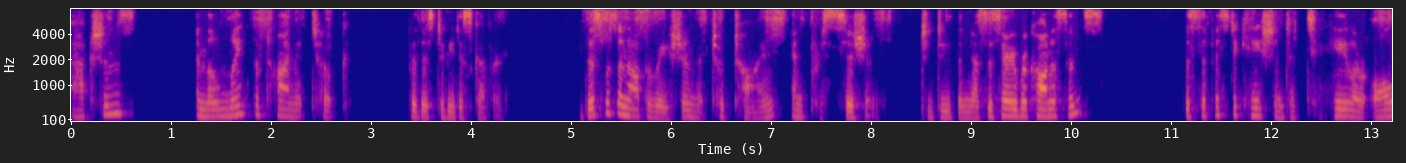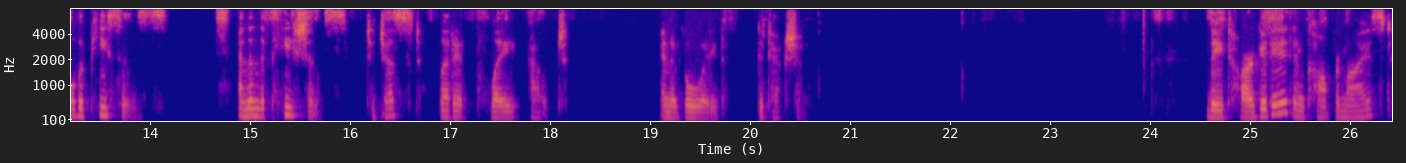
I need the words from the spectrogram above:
actions, and the length of time it took for this to be discovered. This was an operation that took time and precision to do the necessary reconnaissance, the sophistication to tailor all the pieces, and then the patience to just let it play out and avoid detection. They targeted and compromised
